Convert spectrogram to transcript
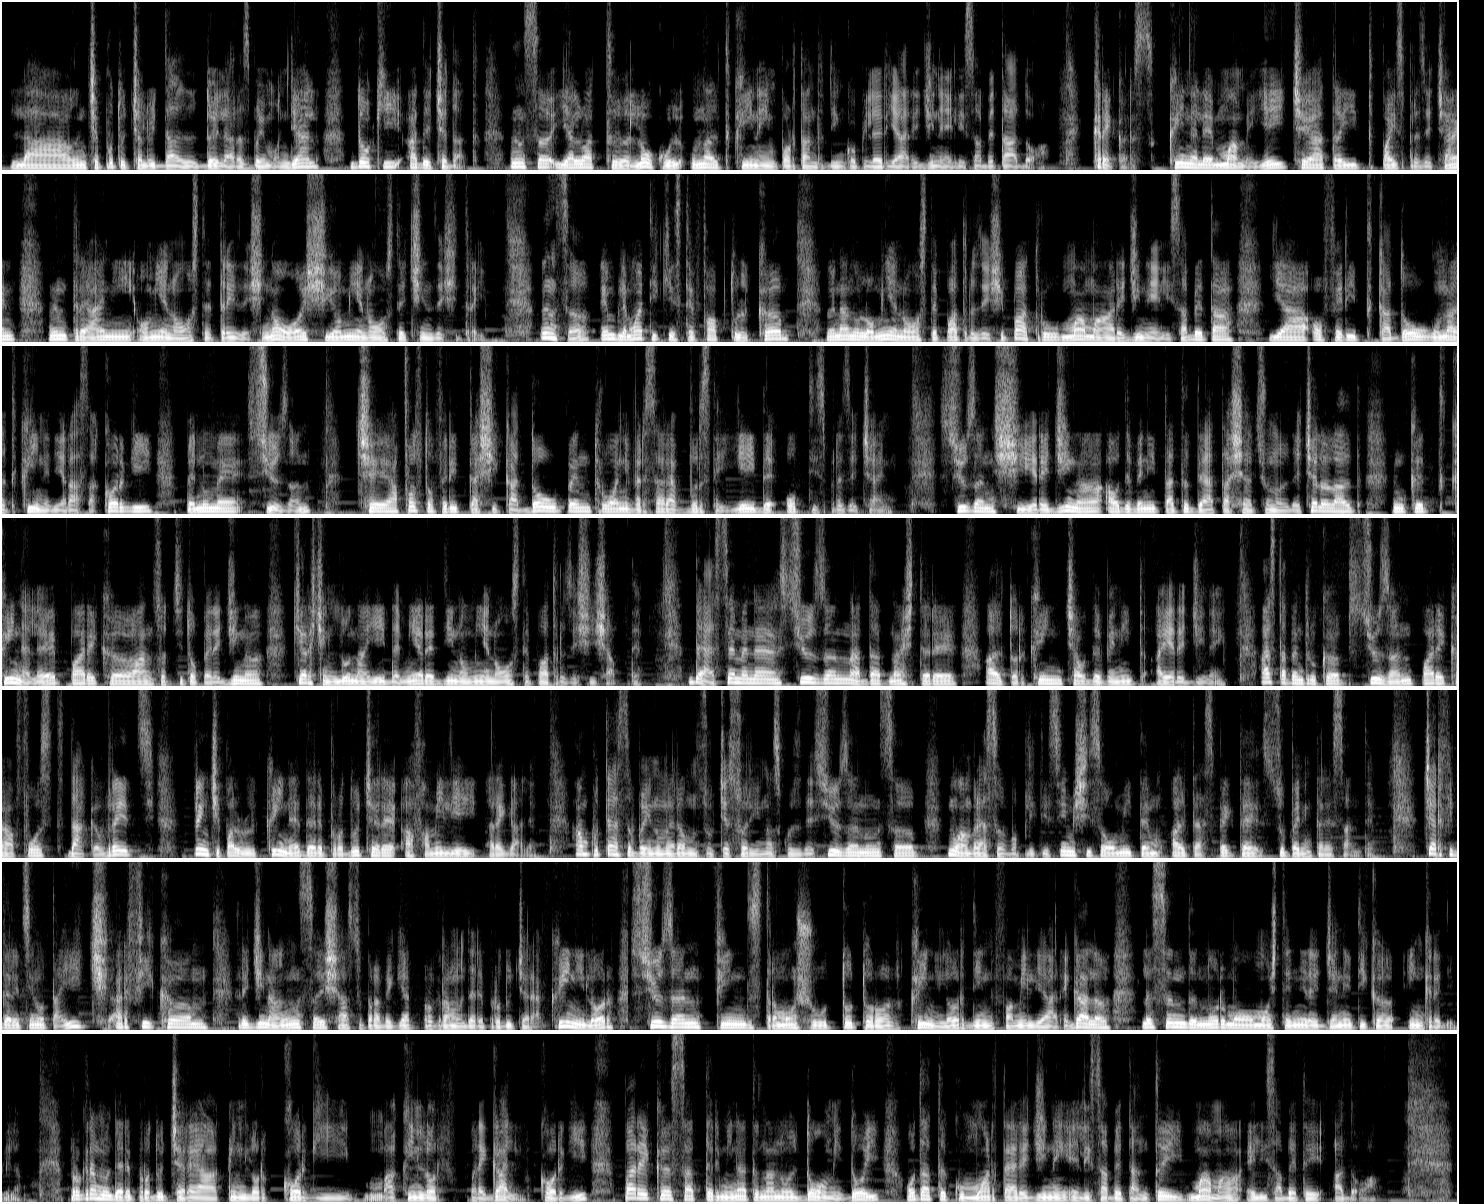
La începutul celui de-al doilea război mondial, Doki a decedat, însă i-a luat locul un alt câine important din copilăria reginei Elisabeta a II, Crackers, câinele mamei ei ce a trăit 14 ani între anii 1939 și 1953. Însă, emblematic este faptul că în anul 1944 mama reginei Elisabeta i-a oferit cadou un alt câine din rasa Corgi pe nume Susan, ce a fost oferit ca și cadou pentru aniversarea vârstei ei de 18 ani. Susan și Regina au devenit atât de atașați unul de celălalt, încât câinele pare că a însoțit-o pe Regină chiar și în luna ei de miere din 1947. De asemenea, Susan a dat naștere altor câini ce au devenit ai reginei. Asta pentru că Susan pare că a fost, dacă vreți, principalul câine de reproducere a familiei regale. Am putea să vă enumerăm succesorii născuți de Susan, însă nu am vrea să vă plictisim și să omitem alte aspecte super interesante. Ce ar fi de reținut aici ar fi că regina însă și-a supravegheat programul de reproducere a câinilor, Susan fiind strămoșul tuturor câinilor din familia regală, lăsând în urmă o moștenire genetică incredibilă. Programul de reproducere a câinilor corgi, a câinilor regali corgi, pare că s-a terminat în anul 2002, odată cu moartea reginei Elisabeta I, mama Elisabetei a II.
